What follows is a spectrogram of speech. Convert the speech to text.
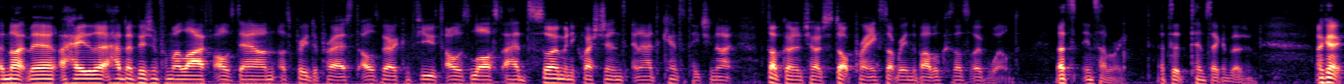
a nightmare. I hated it. I had no vision for my life. I was down. I was pretty depressed. I was very confused. I was lost. I had so many questions and I had to cancel teaching night, stop going to church, stop praying, stop reading the Bible because I was overwhelmed. That's in summary. That's a 10 second version. Okay.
